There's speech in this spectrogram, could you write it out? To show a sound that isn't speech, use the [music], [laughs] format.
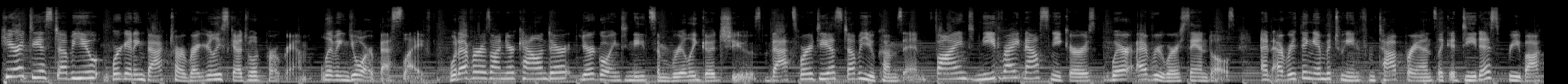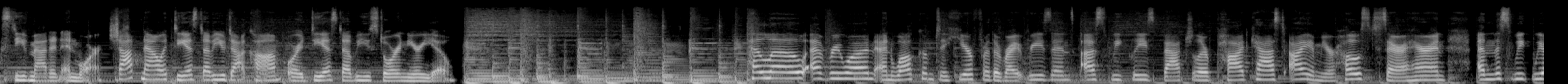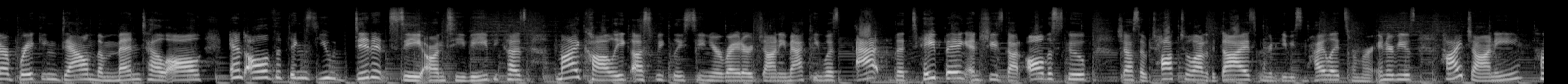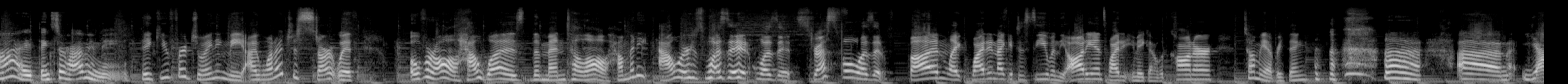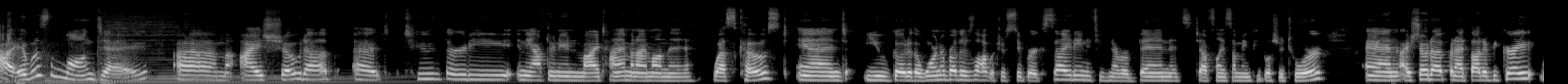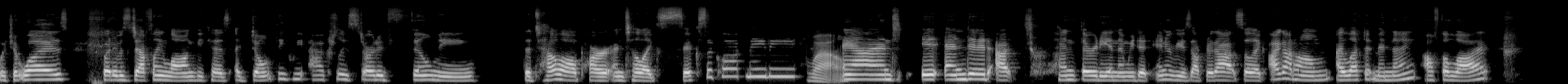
Here at DSW, we're getting back to our regularly scheduled program, Living Your Best Life. Whatever is on your calendar, you're going to need some really good shoes. That's where DSW comes in. Find Need Right Now sneakers, wear everywhere sandals, and everything in between from top brands like Adidas, Reebok, Steve Madden, and more. Shop now at DSW.com or a DSW store near you. Hello, everyone, and welcome to Here for the Right Reasons, Us Weekly's Bachelor podcast. I am your host, Sarah Hearon, and this week we are breaking down the men tell all and all of the things you didn't see on TV because my colleague, Us Weekly senior writer Johnni Macke, was at the taping and she's got all the scoop. She also talked to a lot of the guys, and we're going to give you some highlights from her interviews. Hi, Johnni. Hi, thanks for having me. Thank you for joining me. I want to just start with overall, how was the Men Tell All? How many hours [laughs] was it? Was it stressful? Was it fun? Like, why didn't I get to see you in the audience? Why didn't you make out with Connor? Tell me everything. [laughs] um, yeah, it was a long day. Um, I showed up at 2.30 in the afternoon my time, and I'm on the West Coast. And you go to the Warner Brothers lot, which was super exciting. If you've never been, it's definitely something people should tour. And I showed up and I thought it'd be great, which it was, but it was definitely long because I don't think we actually started filming the tell all part until like six o'clock maybe. Wow. And it ended at 10 30 and then we did interviews after that. So like I got home, I left at midnight off the lot.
